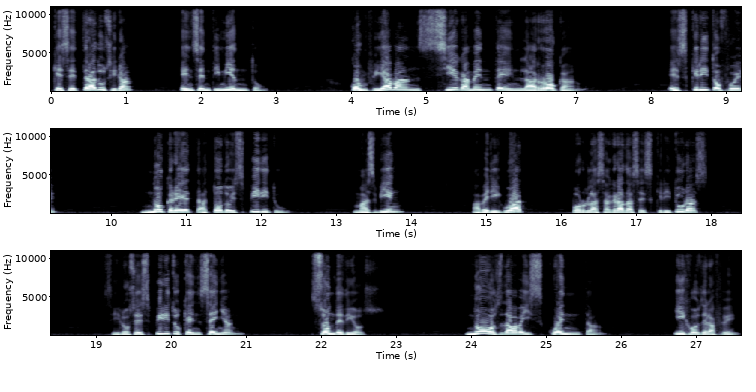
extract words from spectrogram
que se traducirá en sentimiento. Confiaban ciegamente en la roca. Escrito fue, no creed a todo espíritu, más bien averiguad por las sagradas escrituras si los espíritus que enseñan son de Dios. ¿No os dabais cuenta, hijos de la fe,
